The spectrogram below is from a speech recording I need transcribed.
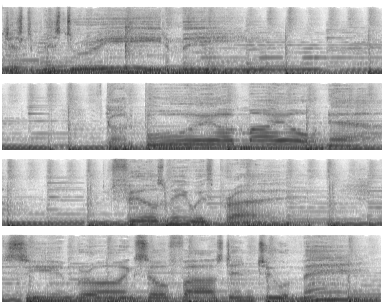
just a mystery to me. I've got a boy of my own now. It fills me with pride to see him growing so fast into a man.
